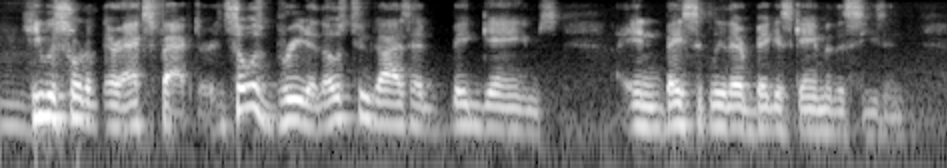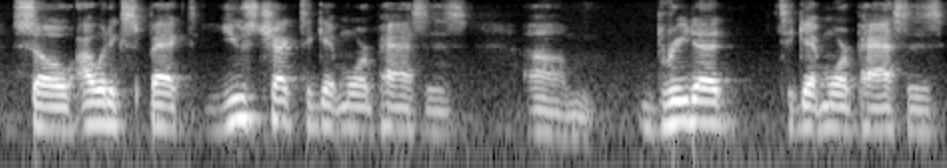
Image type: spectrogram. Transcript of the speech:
Mm-hmm. He was sort of their X factor. And so was Breida. Those two guys had big games in basically their biggest game of the season. So I would expect Juszczyk to get more passes, um, Breida to get more passes,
